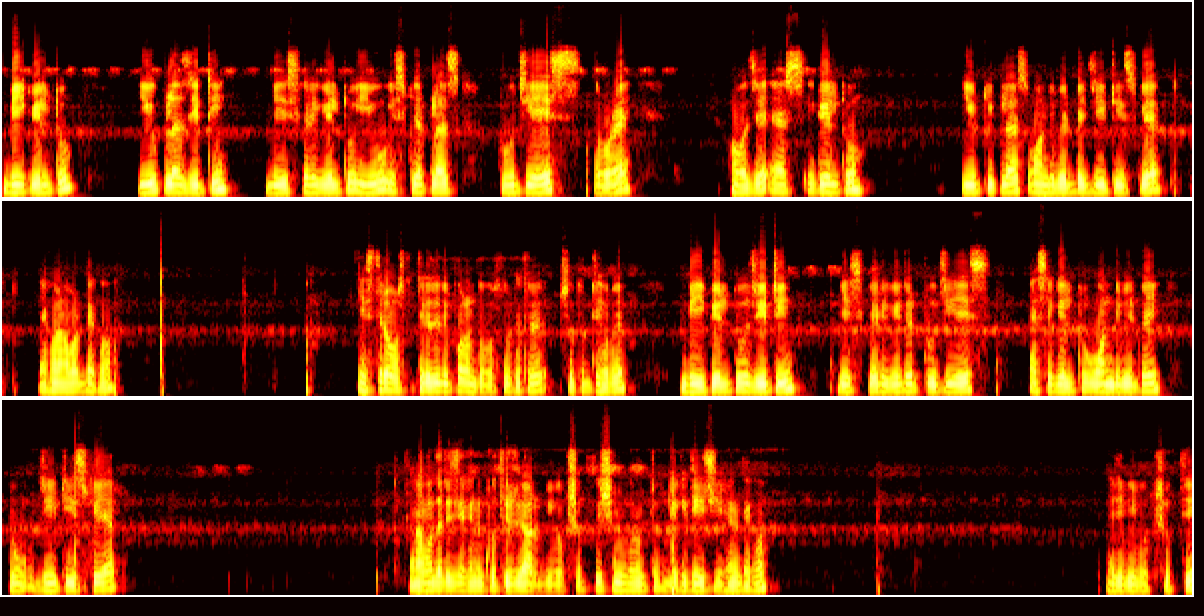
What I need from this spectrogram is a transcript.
v equal to u plus g t v square equal to u square plus two g s তারপরে হবে যে s equal to u t plus one divide by g t square এখন আবার দেখো, স্থির অবস্থা থেকে যদি পরন্ত বস্তুর ক্ষেত্রে সূত্রটি হবে v equal to g t v square equal to g s s equal to one divide by two g t square আমাদের যেখানে গতির আর বিভব শক্তির সমীকরণটা লিখে দিয়েছি, এখানে দেখো। এই যে বিভব শক্তি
